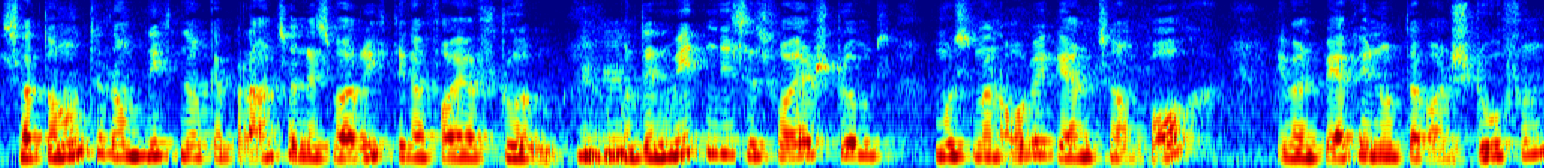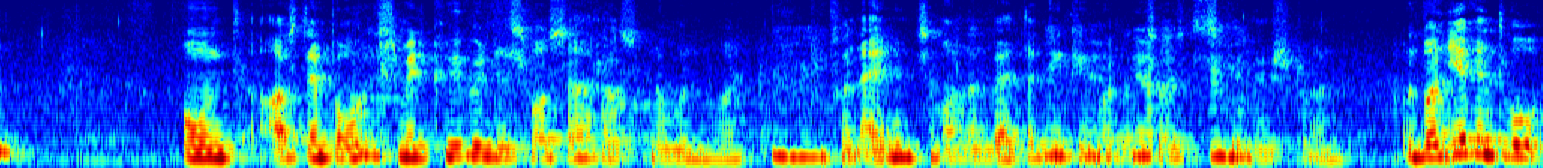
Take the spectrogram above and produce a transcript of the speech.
Es hat rundherum nicht nur gebrannt, sondern es war ein richtiger Feuersturm. Mhm. Und inmitten dieses Feuersturms musste man runtergehen zu einem Bach. Über den Berg hinunter waren Stufen. Und aus dem Bach ist mit Kübeln das Wasser herausgenommen worden. Mhm. Und von einem zum anderen weitergegeben okay. und ja. so ist es mhm. gelöscht worden. Und wenn irgendwo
